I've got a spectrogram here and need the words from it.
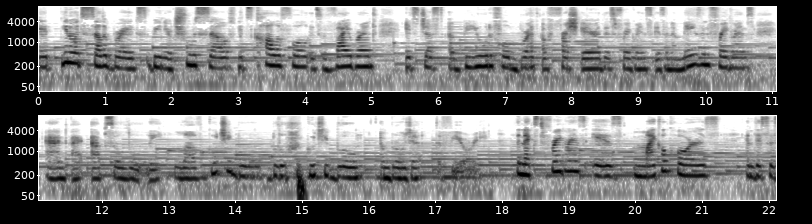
It you know it celebrates being your true self. It's colorful. It's vibrant. It's just a beautiful breath of fresh air. This fragrance is an amazing fragrance and i absolutely love gucci blue blue gucci bloom ambrosia di fiori the next fragrance is michael kors and this is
